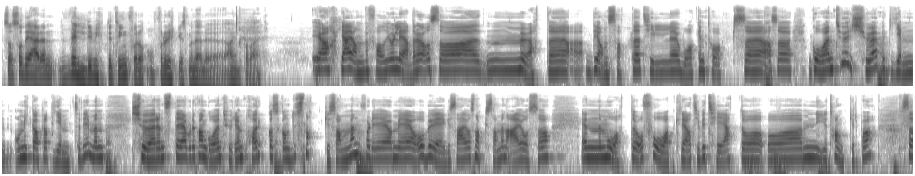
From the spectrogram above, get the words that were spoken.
Så, så, det er en veldig viktig ting for å, for å lykkes med det du er inne på der. Ja, jeg anbefaler jo ledere å møte de ansatte til walk and talks. Altså gå en tur. Kjøp hjem, om ikke akkurat hjem til de, men kjør en sted hvor du kan gå en tur i en park, og så kan du snakke sammen. For det med å bevege seg og snakke sammen er jo også en måte å få opp kreativitet og, og nye tanker på. Så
